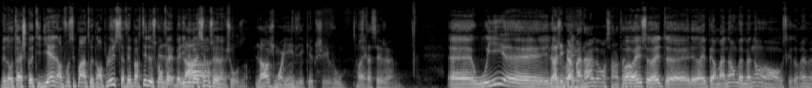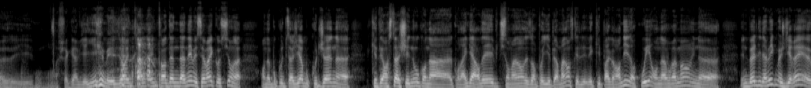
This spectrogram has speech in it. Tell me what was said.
de nos tâches quotidiennes. Dans le fond, c'est pas un truc en plus, ça fait partie de ce qu'on fait. Ben, l'innovation, c'est la même chose. L'âge moyen de l'équipe chez vous, c'est assez jeune. Euh, oui. Euh, là, dans les permanents, là, on s'entend. Oui, ouais, ça doit être euh, dans les permanents. Mais maintenant, parce que quand même, euh, chacun vieillit, mais disons une, une trentaine d'années. Mais c'est vrai qu'aussi, on a, on a beaucoup de stagiaires, beaucoup de jeunes qui étaient en stage chez nous, qu'on a, qu'on a gardés, puis qui sont maintenant des employés permanents, parce que l'équipe a grandi. Donc oui, on a vraiment une, une belle dynamique. Mais je dirais,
